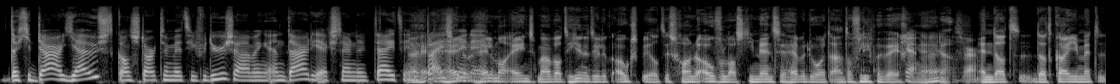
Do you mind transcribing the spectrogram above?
dat je daar juist kan starten met die verduurzaming en daar die externaliteiten in de prijs meenemen. Helemaal eens. Maar wat hier natuurlijk ook speelt, is gewoon de overlast die mensen hebben door het aantal vliegbewegingen. Ja, en dat, dat kan je met.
